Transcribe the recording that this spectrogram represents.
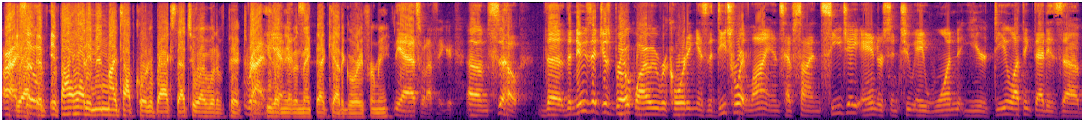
All right, Yeah, so if, if I had him in my top quarterbacks, that's who I would have picked. Right, he yeah, doesn't even make that category for me. Yeah, that's what I figured. Um, so the the news that just broke while we were recording is the Detroit Lions have signed C.J. Anderson to a one year deal. I think that is uh,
